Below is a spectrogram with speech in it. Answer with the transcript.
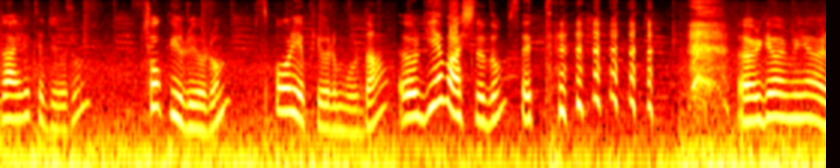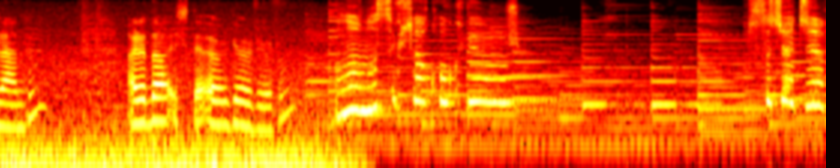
gayret ediyorum. Çok yürüyorum, spor yapıyorum burada. Örgüye başladım sette. Örgü örmeyi öğrendim. Arada işte örgü örüyorum. Allah nasıl güzel kokuyor. Sıcacık,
